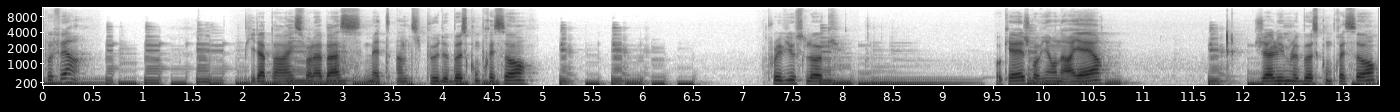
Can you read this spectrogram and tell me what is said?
Peut faire Puis là, pareil, sur la basse, mettre un petit peu de buzz compressor. Previous lock. Ok, je reviens en arrière. J'allume le buzz compressor.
